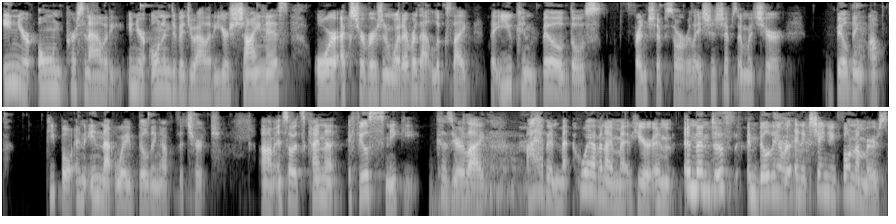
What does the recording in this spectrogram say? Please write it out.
in your own personality, in your own individuality, your shyness or extroversion, whatever that looks like, that you can build those friendships or relationships in which you're building up people and in that way building up the church. Um, and so it's kind of it feels sneaky because you're like, I haven't met who haven't I met here, and and then just and building a, and exchanging phone numbers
